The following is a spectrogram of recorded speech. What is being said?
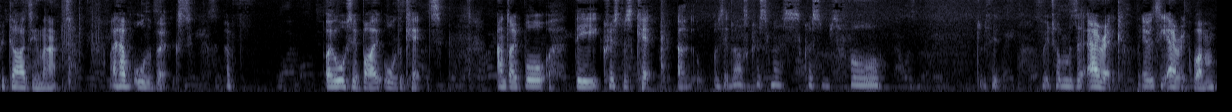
regarding that, I have all the books. I also buy all the kits. And I bought the Christmas kit, uh, was it last Christmas? Christmas for, which one was it? Eric. It was the Eric one.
